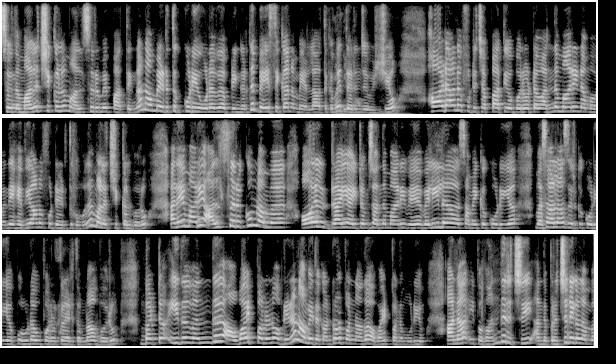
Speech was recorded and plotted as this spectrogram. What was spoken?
ஸோ இந்த மலச்சிக்கலும் அல்சருமே பார்த்தீங்கன்னா நம்ம எடுத்துக்கக்கூடிய உணவு அப்படிங்கிறது பேசிக்காக நம்ம எல்லாத்துக்குமே. தெரிஞ்ச விஷயம். ஹார்டான ஃபுட்டு சப்பாத்தியோ பரோட்டோ அந்த மாதிரி நம்ம வந்து ஹெவியான ஃபுட் எடுத்துக்கும் போது மலச்சிக்கல் வரும். அதே மாதிரி அல்சருக்கும் நம்ம ஆயில் ட்ரை ஐட்டம்ஸ் அந்த மாதிரி வெ வெளியில் சமைக்கக்கூடிய மசாலாஸ் இருக்கக்கூடிய உணவுப் பொருட்கள் எடுத்தோம்னா வரும். பட் இது வந்து அவாய்ட் பண்ணணும் அப்படின்னா நம்ம இதை கண்ட்ரோல் பண்ணாதான் அவாய்ட் பண்ண முடியும். ஆனால் இப்போ வந்துருச்சு அந்த பிரச்சனைகள் நம்ம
